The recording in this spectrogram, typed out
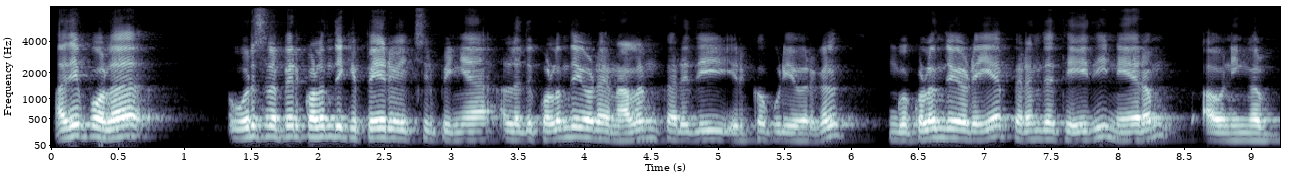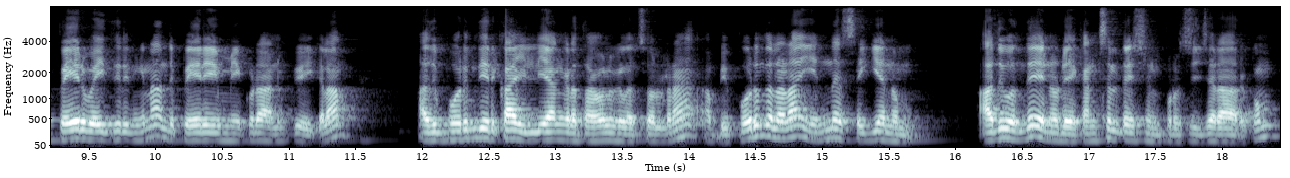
அதே போல் ஒரு சில பேர் குழந்தைக்கு பேர் வச்சிருப்பீங்க அல்லது குழந்தையோட நலன் கருதி இருக்கக்கூடியவர்கள் உங்கள் குழந்தையுடைய பிறந்த தேதி நேரம் அவ- நீங்கள் பெயர் வைத்திருந்தீங்கன்னா அந்த பெயரையுமே கூட அனுப்பி வைக்கலாம். அது பொருந்திருக்கா இல்லையாங்கிற தகவல்களை சொல்கிறேன் அப்படி பொருந்தலைன்னா என்ன செய்யணும்? அது வந்து என்னுடைய கன்சல்டேஷன் ப்ரொசீஜராக இருக்கும்.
